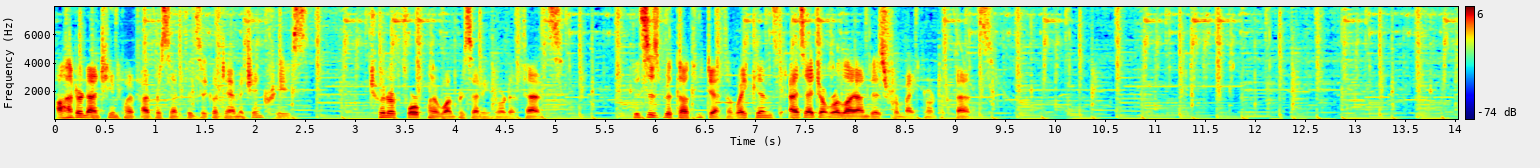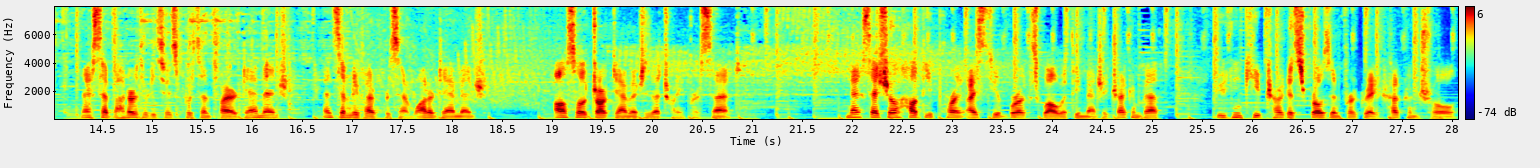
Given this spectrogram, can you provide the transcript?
119.5% physical damage increase, 204.1% ignore defense. This is without the Death Awakens, as I don't rely on this for my ignore defense. Next I have 136% fire damage and 75% water damage, also, dark damage is at 20%. Next, I show how the Poring ice cube works well with the magic dragon breath. You can keep targets frozen for great crowd control,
